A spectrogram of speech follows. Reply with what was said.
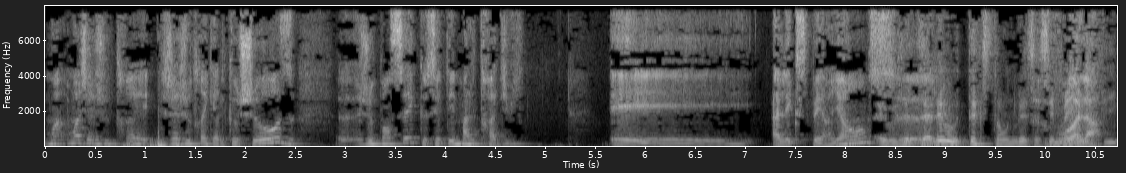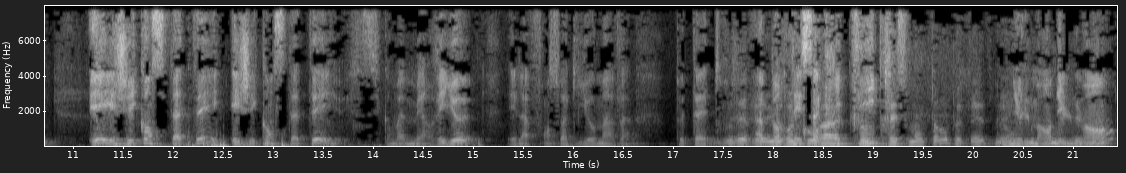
Moi, moi j'ajouterais, j'ajouterais quelque chose. Euh, je pensais que c'était mal traduit. Et à l'expérience. Et vous êtes allé au texte anglais, ça c'est voilà. magnifique. Et j'ai constaté, et j'ai constaté, c'est quand même merveilleux, et là François Guillaume va peut-être apporter sa critique. À peut-être Nullement, nullement.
